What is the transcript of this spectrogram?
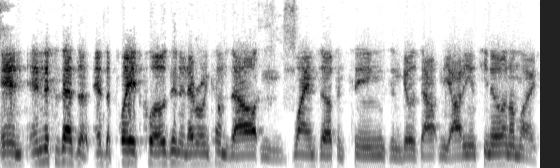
And and this is as the as the play is closing and everyone comes out and lines up and sings and goes out in the audience, you know, and I'm like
